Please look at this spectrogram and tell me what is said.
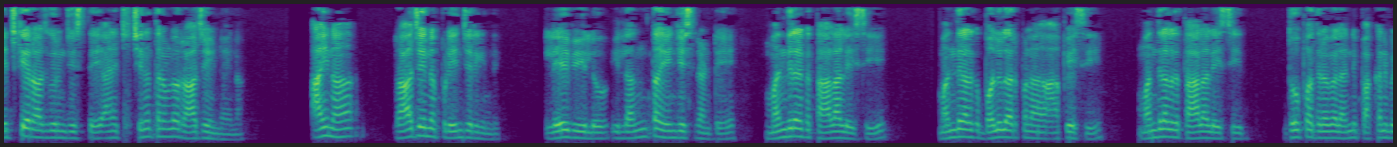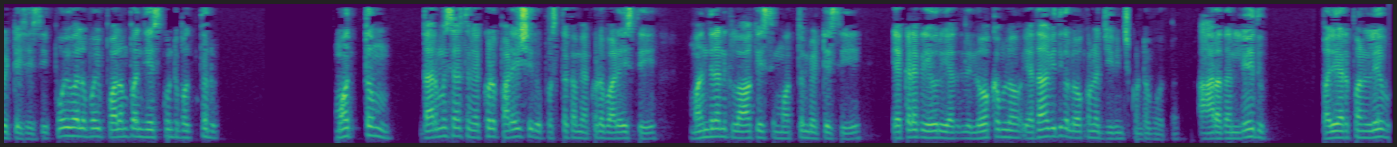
హెచ్కే రాజు గురించి చూస్తే ఆయన చిన్నతనంలో రాజు ఆయన. ఆయన రాజు అయినప్పుడు ఏం జరిగింది? లేవీలు వీళ్ళంతా ఏం చేశారంటే మందిరాలకు తాళాలేసి మందిరాలకు బలు అర్పణ ఆపేసి మందిరాలకు తాళాలేసి ద్రవ్యాలన్నీ పక్కన పెట్టేసేసి పోయి వాళ్ళు పోయి పొలం పని చేసుకుంటూ భక్తులు మొత్తం ధర్మశాస్త్రం ఎక్కడ పడేసిరు పుస్తకం ఎక్కడ పడేస్తే మందిరానికి లాకేసి మొత్తం పెట్టేసి ఎక్కడెక్కడ ఎవరు లోకంలో యథావిధిగా లోకంలో జీవించుకుంటూ పోతాం ఆరాధన లేదు బలి అర్పణ లేవు.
